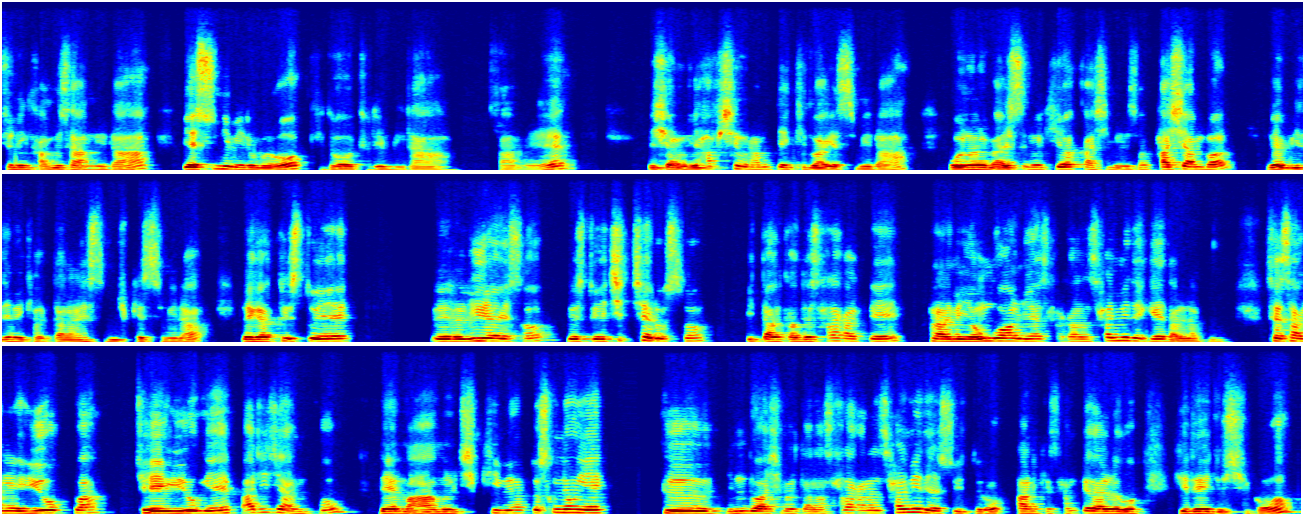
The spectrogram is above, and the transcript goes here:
주님 감사합니다. 예수님 이름으로 기도드립니다. 아멘. 이 시간 우리 합심을 함께 기도하겠습니다. 오늘 말씀을 기억하시면서 다시 한번 우리가 믿음의 결단을 했으면 좋겠습니다. 내가 그리스도의 를 위하여서 그리스도의 지체로서 이 땅 가운데 살아갈 때 하나님의 영광을 위해 살아가는 삶이 되게 해달라고 세상의 유혹과 죄의 유혹에 빠지지 않고 내 마음을 지키며 또 성령의 그 인도하심을 따라 살아가는 삶이 될 수 있도록 하나님께서 함께 달라고 기도해 주시고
